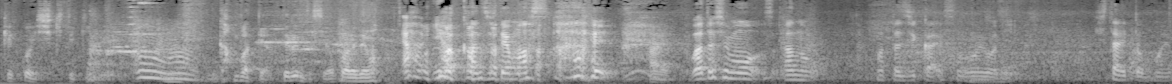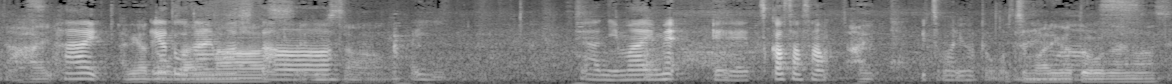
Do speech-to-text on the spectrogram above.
結構意識的に、うんうん。頑張ってやってるんですよこれでも。あいや感じてます。はい。はい。私もあのまた次回そのようにしたいと思います。はい。はい、ありがとうございます。した。はい。じゃあ2枚目、えー、司さん、はい。いつもありがとうごいざいます。つもありがとうございます。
